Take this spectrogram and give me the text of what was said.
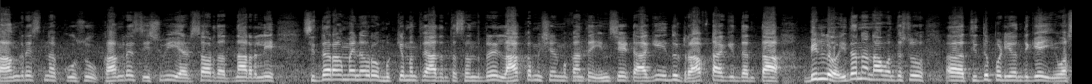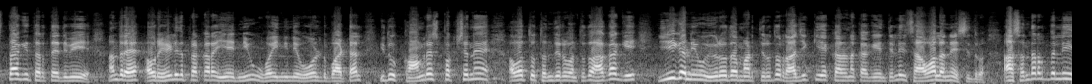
ಕಾಂಗ್ರೆಸ್ನ ಕೂಸು. ಕಾಂಗ್ರೆಸ್ ಇಸ್ವಿ ಎರಡ್ ಸಾವಿರದ ಹದಿನಾರರಲ್ಲಿ ಸಿದ್ದರಾಮಯ್ಯನವರು ಮುಖ್ಯಮಂತ್ರಿ ಆದಂಥ ಸಂದರ್ಭದಲ್ಲಿ ಲಾ ಕಮಿಷನ್ ಮುಖಾಂತರ ಇನಿಷಿಯೇಟ್ ಆಗಿ, ಇದು ಡ್ರಾಫ್ಟ್ ಆಗಿದ್ದಂಥ ಬಿಲ್ಲು. ಇದನ್ನು ನಾವು ಒಂದಷ್ಟು ತಿದ್ದುಪಡಿಯೊಂದಿಗೆ ಹೊಸದಾಗಿ ತರ್ತಾ ಇದ್ದೀವಿ ಅಂದರೆ ಅವರು ಹೇಳಿದ ಪ್ರಕಾರ, ಏ ನ್ಯೂ ವೈನ್ ನಿನ್ನೆ ಓಲ್ಡ್ ಬಾಟಲ್. ಇದು ಕಾಂಗ್ರೆಸ್ ಪಕ್ಷನೇ ಅವತ್ತು ತಂದಿರುವಂಥದ್ದು ಹಾಗಾಗಿ ಈಗ ನೀವು ವಿರೋಧ ಮಾಡ್ತಿರೋದು ರಾಜಕೀಯ ಕಾರಣಕ್ಕಾಗಿ ಅಂತೇಳಿ ಸವಾಲನ್ನೇ ಎಸೆದರು. ಆ ಸಂದರ್ಭದಲ್ಲಿ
